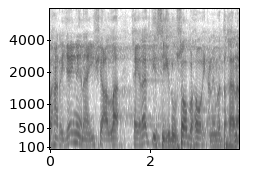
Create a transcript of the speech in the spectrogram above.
waxaan rajaynaynaa insha allah khayraadkiisii inuu soo baxo yani mataqaana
